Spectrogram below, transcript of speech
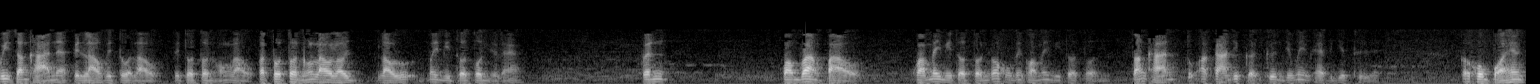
วิสังขารเนี่ยเป็นเราเป็นตัวเรา เป็นตัวตนของเราก็ตัวตนของเราเราเราไม่มีตัวตนอยู่แล้ว เพราะความว่างเปล่า ความไม่มีตัวตน ก็คงเป็นความไม่มีตัวตน สังขารทุกอาการที่เกิดขึ้นจึงไม่มีใครไปยึดถือ ก็คงปล่อยให้มัน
